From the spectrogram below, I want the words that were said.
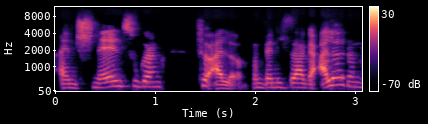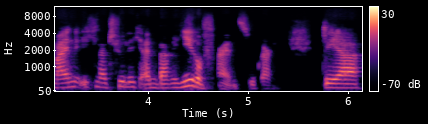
einen schnellen Zugang für alle. Und wenn ich sage alle, dann meine ich natürlich einen barrierefreien Zugang, der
